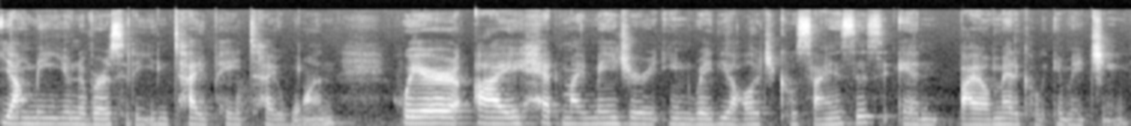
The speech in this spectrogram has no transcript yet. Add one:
Yang-Ming University in Taipei, Taiwan, where I had my major in radiological sciences and biomedical imaging.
